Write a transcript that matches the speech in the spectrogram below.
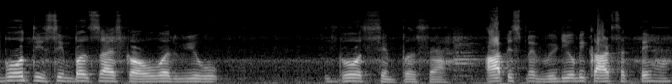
बहुत ही सिंपल सा इसका ओवरव्यू बहुत सिंपल सा है। आप इसमें वीडियो भी काट सकते हैं,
